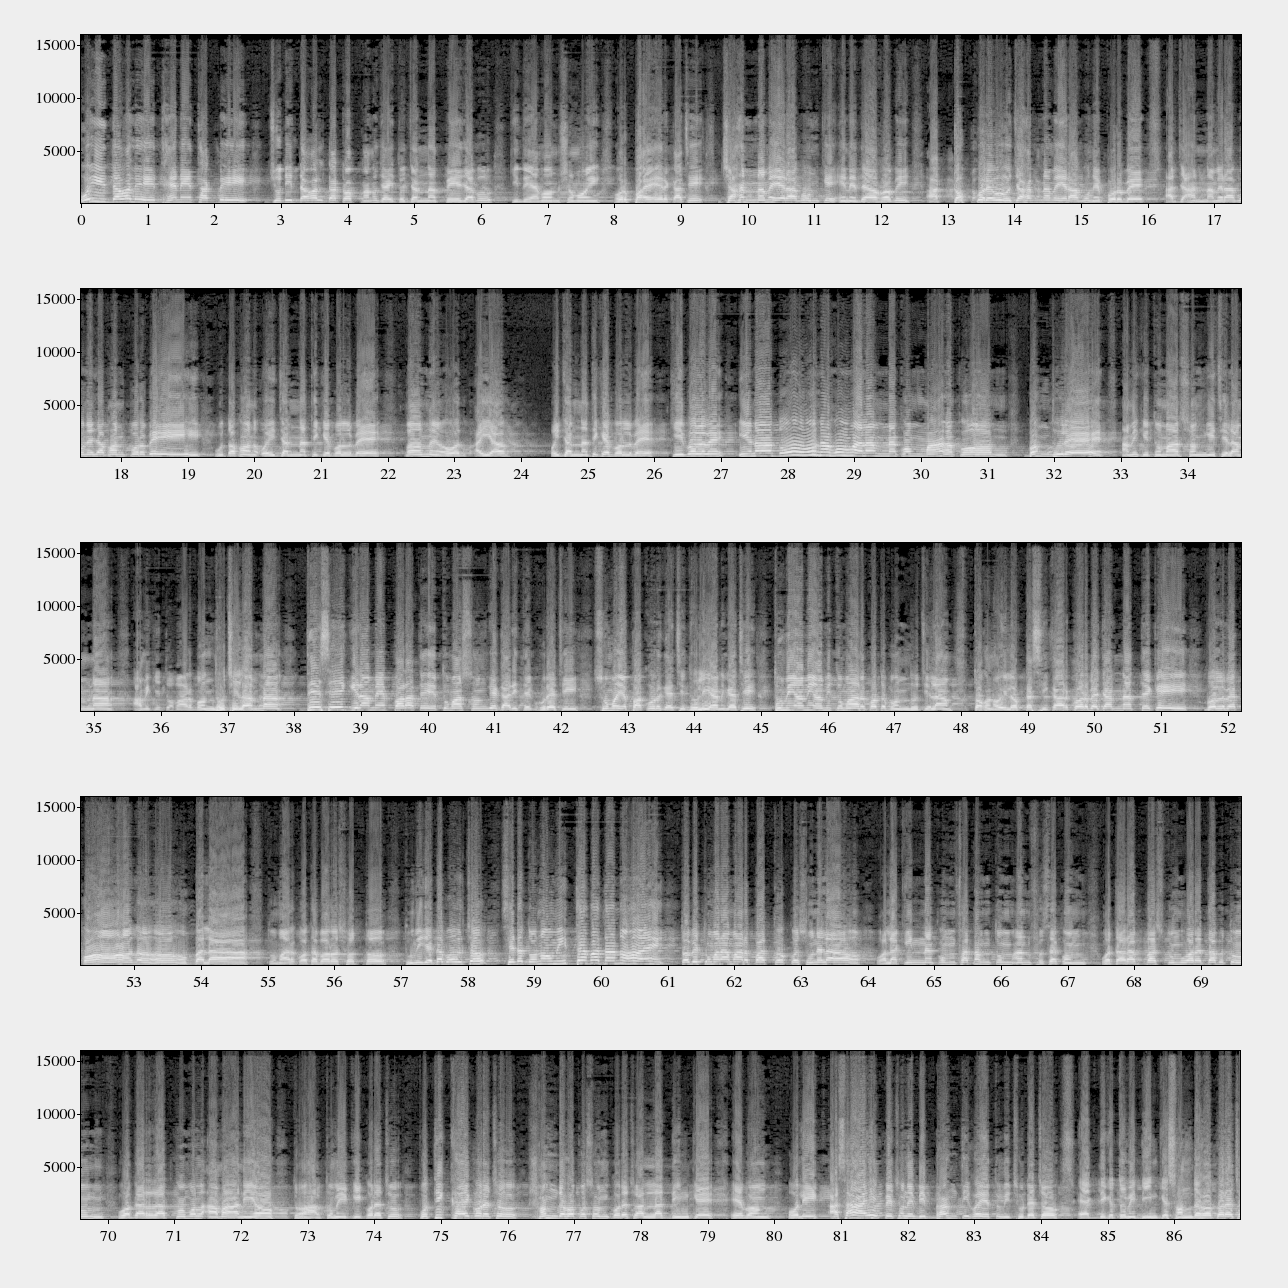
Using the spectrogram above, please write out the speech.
ওই দেওয়ালে ধ্যানে থাকবে। যদি দেওয়ালটা টপকানো যায় তো জান্নাত পেয়ে যাব। কিন্তু এমন সময় ওর পায়ের কাছে জাহান নামের আগুনকে এনে দেওয়া হবে আর টপ করে ও জাহান নামের আগুনে পড়বে। আর জাহান নামের আগুনে যখন পড়বে, ও তখন ওই জান্নাতিকে বলবে, "কম আইয়া ওই জান্নাতিকে বলবে, কি বলবে? বন্ধুরে, আমি কি তোমার সঙ্গী ছিলাম না? আমি কি তোমার বন্ধু ছিলাম না? দেশে, গ্রামে, পাড়াতে তোমার সঙ্গে গাড়িতে ঘুরেছি, সময়ে পাকুর গেছি, ধুলিয়ান গেছি। তুমি, আমি আমি তোমার কত বন্ধু ছিলাম। তখন ওই লোকটা স্বীকার করবে জান্নাত থেকে, বলবে, কোন বালা তোমার কথা বড় সত্য। তুমি যেটা বলছো, সেটা তো মিথ্যা কথা নয়। তবে তোমার আমার পার্থক্য শুনে লাও ওয়ালাকিন্নাকুম ফাতানতুম আনফুসাকুম ওয়া তারাব্বাসতুম ওয়া রাতাবতুম ওয়া গাররাতকুমুল আমানিয়। তো তুমি কি করেছ? প্রতীক্ষায় করেছ, সন্দেহ পোষণ করেছ আল্লাহর দিনকে, এবং অলিক আশায় পেছনে বিভ্রান্তি হয়ে তুমি ছুটেছ। একদিকে তুমি দিনকে সন্দেহ করেছ,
